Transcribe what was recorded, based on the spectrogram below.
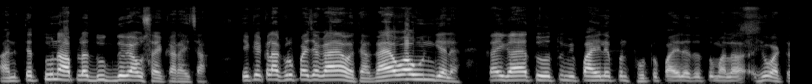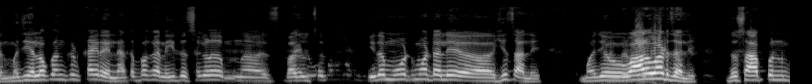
आणि त्यातून आपला दुग्ध व्यवसाय करायचा. एक एक लाख रुपयाच्या गाया होत्या. गाया वाहून गेल्या. काही गाया तू तुम्ही पाहिले पण फोटो पाहिले तर तुम्हाला हे वाटेल म्हणजे या लोकांकडे काय राहिलं आता बघा ना इथं सगळं बाजूचं इथं मोठमोठाले अं, हे झाले म्हणजे वाळवाट झाली. जसं आपण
